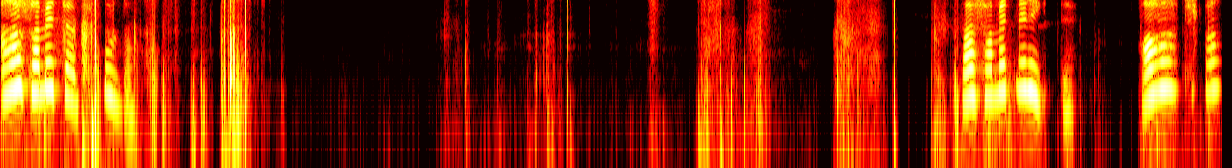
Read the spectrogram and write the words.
Aa Sametcan buldum. Lan Samet nereye gitti? Aa Türk lan.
